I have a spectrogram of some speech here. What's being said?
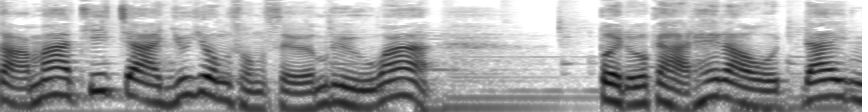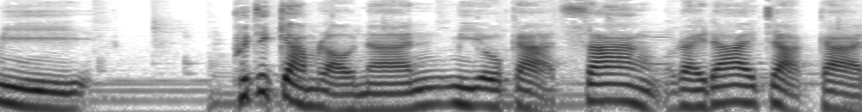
สามารถที่จะยุยงส่งเสริมหรือว่าเปิดโอกาสให้เราได้มีพฤติกรรมเหล่านั้น มีโอกาสสร้างรายได้จากการ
